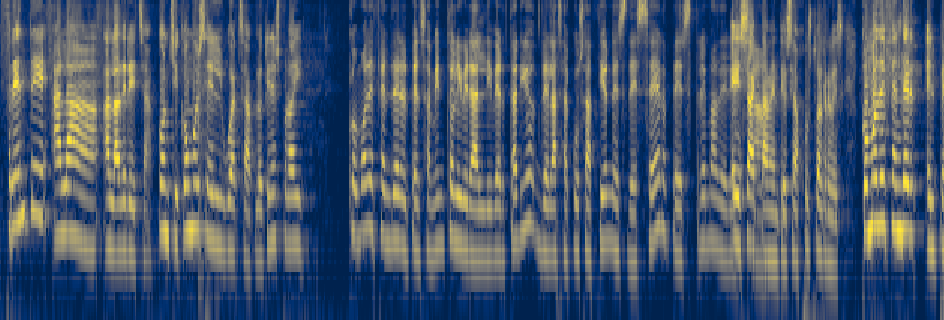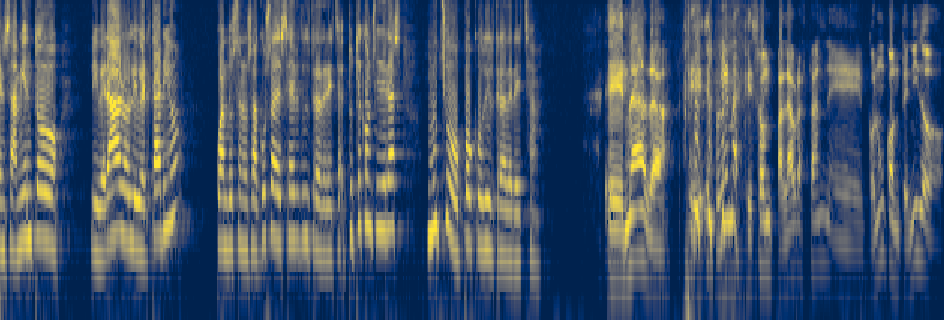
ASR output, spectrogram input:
frente a la, a la derecha. Conchi, ¿cómo es el WhatsApp? ¿Lo tienes por ahí? ¿Cómo defender el pensamiento liberal libertario de las acusaciones de ser de extrema derecha? Exactamente, o sea, justo al revés. ¿Cómo defender el pensamiento liberal o libertario cuando se nos acusa de ser de ultraderecha? ¿Tú te consideras mucho o poco de ultraderecha? Eh, nada. Eh, el problema es que son palabras tan eh, con un contenido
